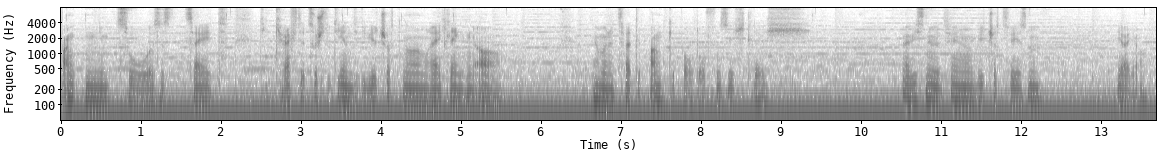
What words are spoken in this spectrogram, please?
Banken nimmt zu. Es ist Zeit, die Kräfte zu studieren, die die Wirtschaft in eurem Reich lenken. Ah, wir haben eine zweite Bank gebaut, offensichtlich. Wir wissen über das Wirtschaftswesen. Ja, ja.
